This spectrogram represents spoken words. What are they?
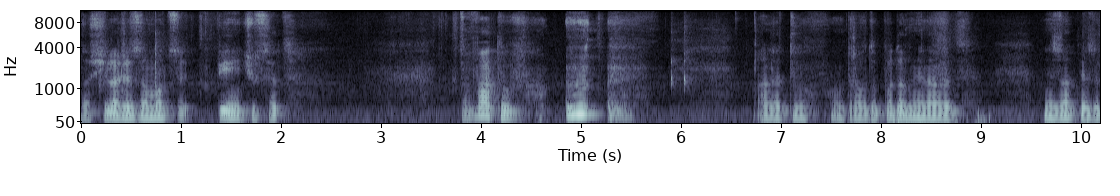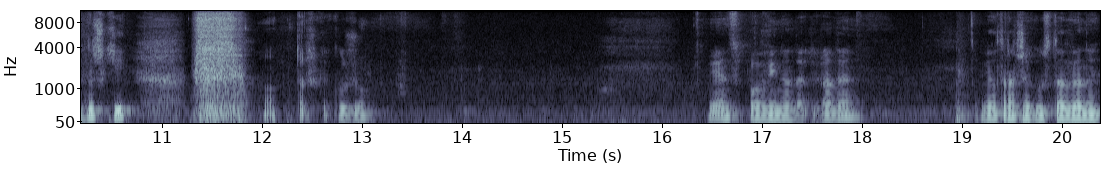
Zasilacz jest o mocy 500 watów. Ale tu prawdopodobnie nawet nie złapie zadyszki. O, troszkę kurzu. Więc powinno dać radę. Wiatraczek ustawiony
